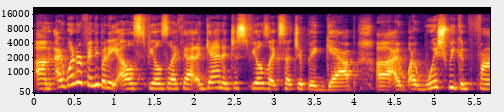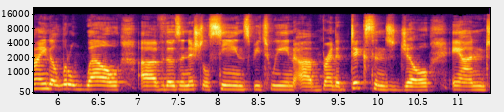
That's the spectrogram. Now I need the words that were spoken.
Um, I wonder if anybody else feels like that. Again, it just feels like such a big gap. Uh, I, I, wish we could find a little well of those initial scenes between uh, Brenda Dixon's Jill and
